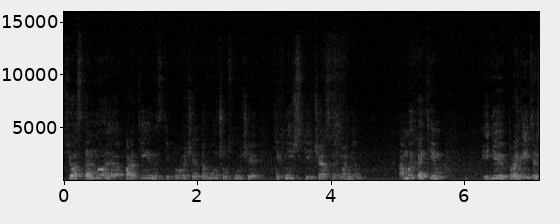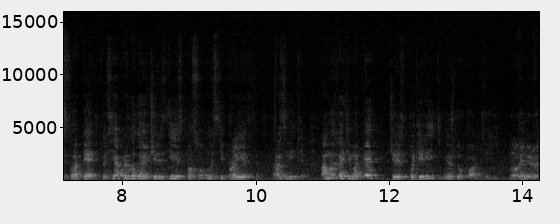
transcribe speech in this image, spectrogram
Все остальное, партийность и прочее, это в лучшем случае технические частные моменты. А мы хотим идею правительства опять, то есть я предлагаю через дееспособность и проекты развития, а мы хотим опять через поделить между партиями. Ну, Игорь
